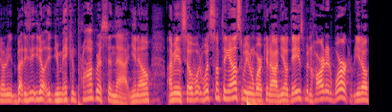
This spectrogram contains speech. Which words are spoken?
You know what I mean? But you know, you're making progress in that. You know, I mean, so what, what's something else we've been working on? You know, Dave's been hard at work. You know,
